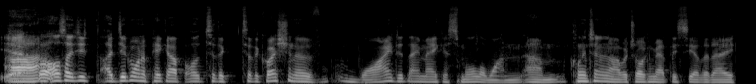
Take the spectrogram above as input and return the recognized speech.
Yeah. Uh, Well- also, did, I did want to pick up on- to the to the question of why did they make a smaller one? Um, Clinton and I were talking about this the other day.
